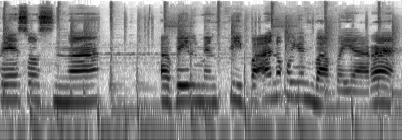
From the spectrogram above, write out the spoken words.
pesos na availment fee. Paano ko yun babayaran?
